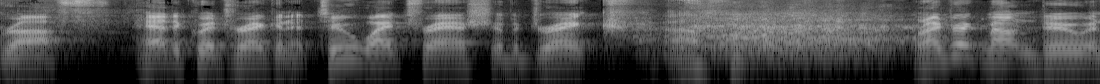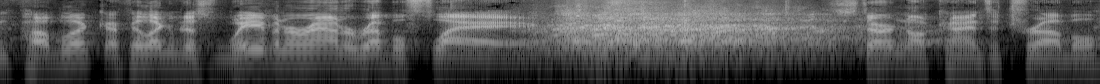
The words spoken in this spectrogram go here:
Rough. Had to quit drinking it. Too white trash of a drink. Uh, when I drink Mountain Dew in public, I feel like I'm just waving around a rebel flag. starting all kinds of trouble.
